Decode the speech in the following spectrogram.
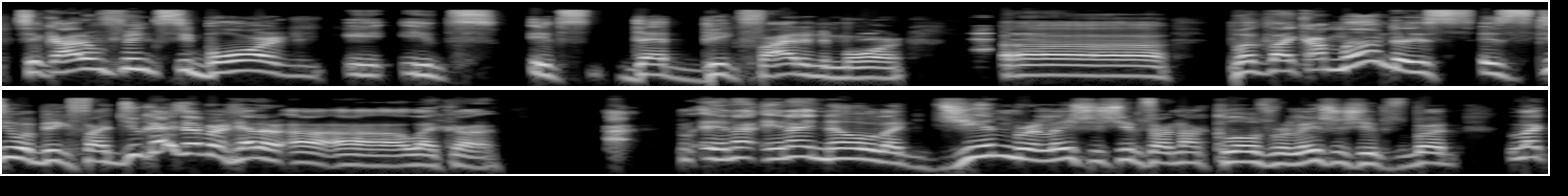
It's like i don't think cyborg i- it's it's that big fight anymore. Uh but like amanda is is still a big fight. Do you guys ever had a, a, a like a and I, and I know like gym relationships are not close relationships, but like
